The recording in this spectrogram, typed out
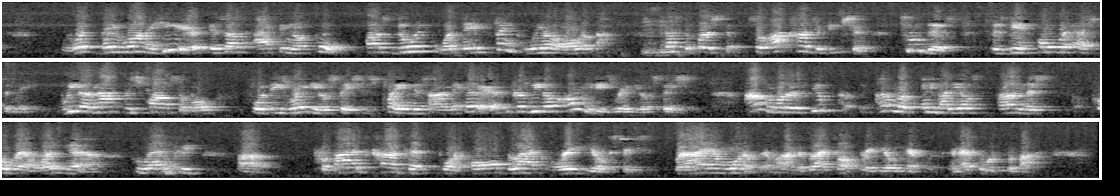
What they want to hear is us acting a fool, us doing what they think we are all about. Mm-hmm. That's the first thing. So our contribution to this is being overestimated. We are not responsible for these radio stations playing this on the air because we don't own these radio stations. I'm one of the few, I don't know if anybody else on this program right now who actually uh, provides content for an all-black radio station, but I am one of them on the Black Talk Radio Network, and that's what we provide.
